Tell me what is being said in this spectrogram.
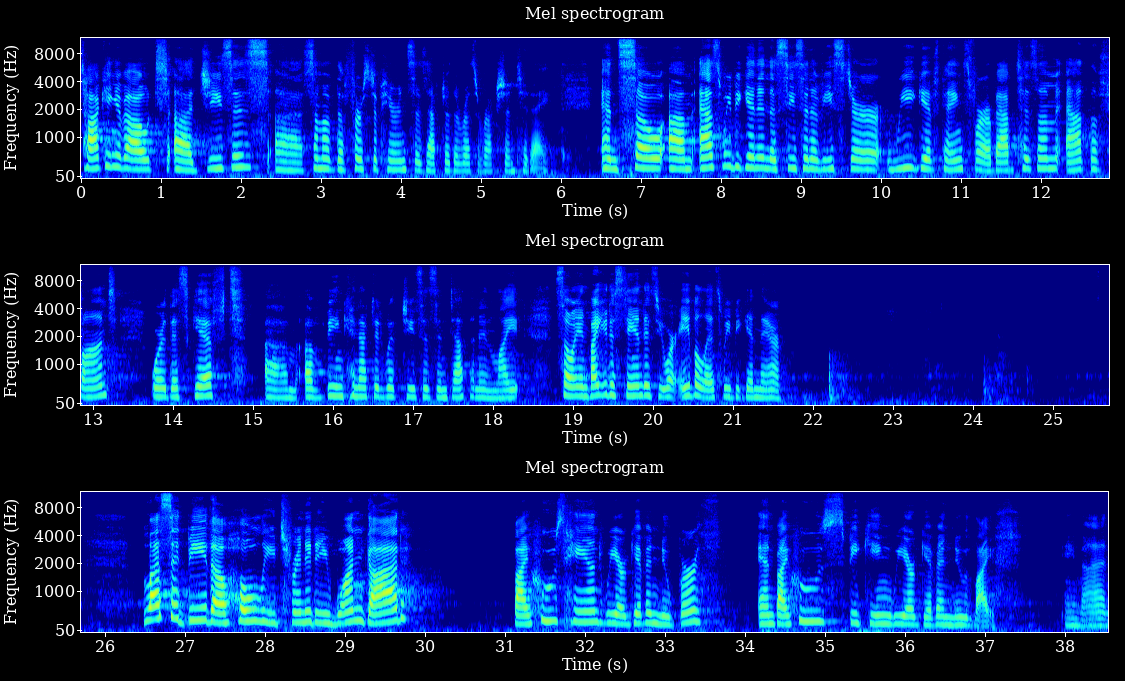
Talking about uh, Jesus, uh, some of the first appearances after the resurrection today. And so, um, as we begin in the season of Easter, we give thanks for our baptism at the font, where this gift um, of being connected with Jesus in death and in light. So I invite you to stand as you are able as we begin there. Blessed be the Holy Trinity, one God, by whose hand we are given new birth, and by whose speaking we are given new life. Amen.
